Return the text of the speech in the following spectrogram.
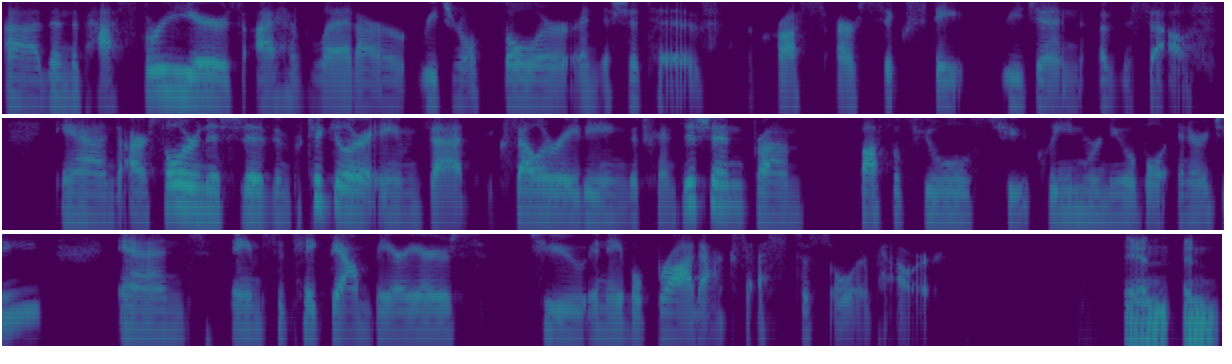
uh, then the past three years, I have led our regional solar initiative across our six state region of the South. And our solar initiative in particular aims at accelerating the transition from fossil fuels to clean renewable energy and aims to take down barriers to enable broad access to solar power. And and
